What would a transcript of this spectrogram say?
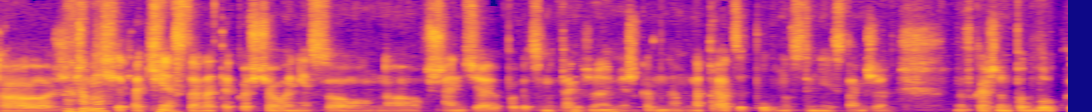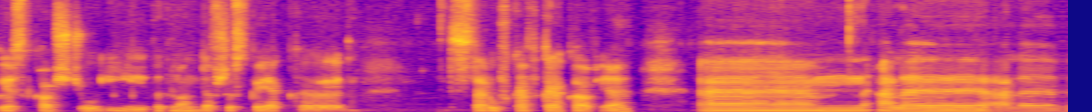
to rzeczywiście Aha. tak jest, ale te kościoły nie są no, wszędzie, powiedzmy tak, że mhm. mieszkam na, na Pradze Północ, to nie jest tak, że w każdym podwórku jest kościół i wygląda wszystko jak starówka w Krakowie, ale, ale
